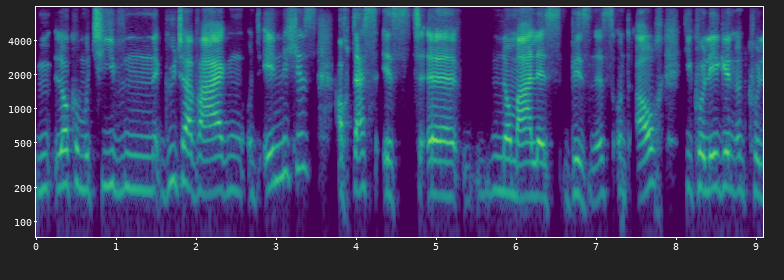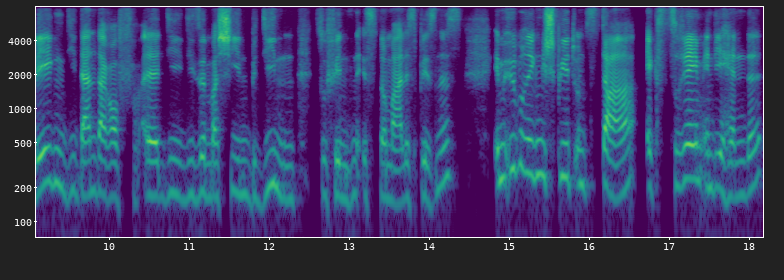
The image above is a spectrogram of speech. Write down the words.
Lokomotiven, Güterwagen und ähnliches. Auch das ist äh, normales Business und auch die Kolleginnen und Kollegen, die dann darauf, äh, die diese Maschinen bedienen, zu finden, ist normales Business. Im Übrigen spielt uns da extrem in die Hände,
